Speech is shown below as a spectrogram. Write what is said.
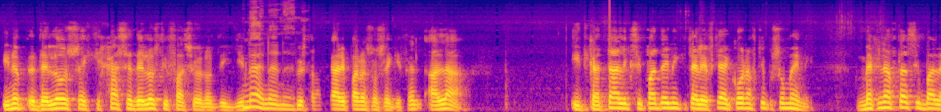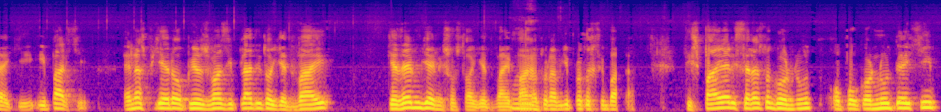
Είναι εντελώς, έχει χάσει εντελώς τη φάση ο Ροντίγκη. Ναι, ναι, ναι. Που θα πάνω στο Σέκεφελ. Αλλά η κατάληξη πάντα είναι η τελευταία εικόνα αυτή που σου μένει. Μέχρι να φτάσει η μπάλα εκεί υπάρχει ένας Πιερό ο οποίος βάζει πλάτη το Γετβάη και δεν βγαίνει σωστά ο Γετβάη ναι. πάνω του να βγει πρώτος στην μπάλα. Τη πάει αριστερά στον Κορνούτ, όπου ο Κορνούτ έχει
